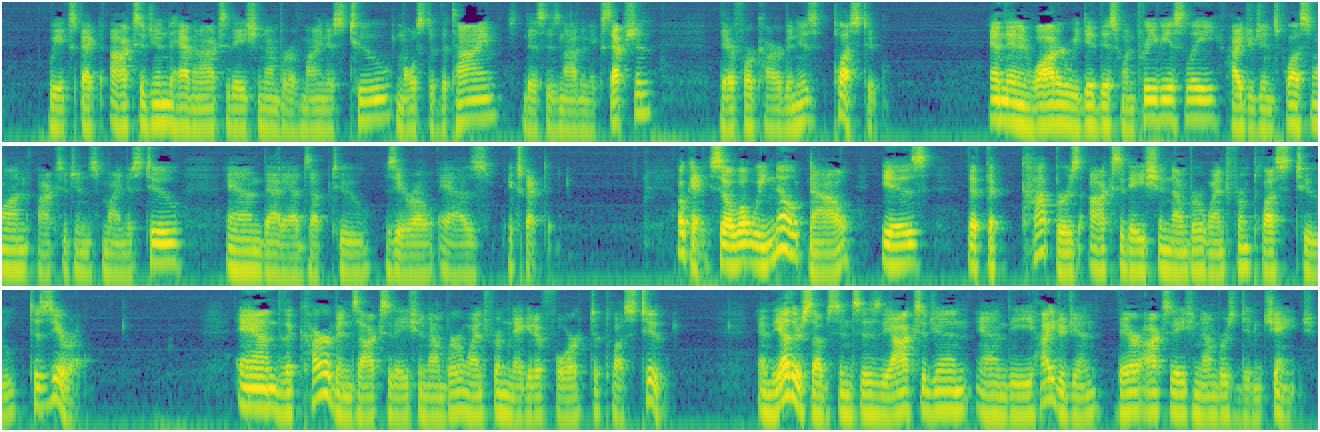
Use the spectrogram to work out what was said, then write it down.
we expect oxygen to have an oxidation number of minus 2 most of the time. This is not an exception. Therefore, carbon is plus 2. And then in water, we did this one previously. Hydrogen's plus 1, oxygen's minus 2, and that adds up to 0 as expected. Okay, so what we note now is that the copper's oxidation number went from plus 2 to 0 and the carbon's oxidation number went from negative 4 to plus 2. And the other substances, the oxygen and the hydrogen, their oxidation numbers didn't change.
